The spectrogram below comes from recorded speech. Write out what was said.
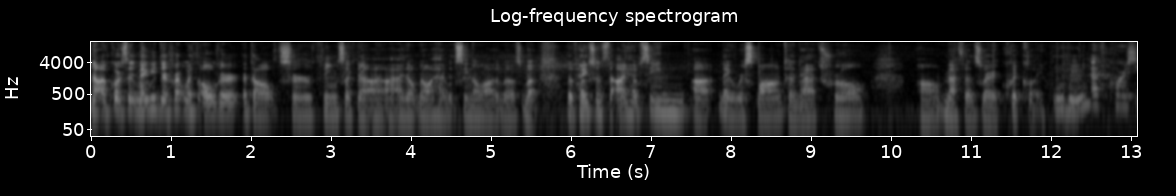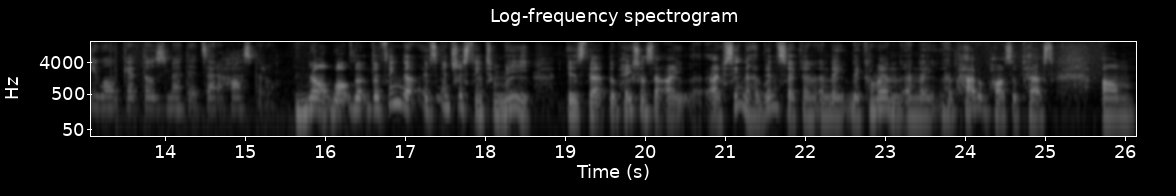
Now, of course, it may be different with older adults or things like that. I, I don't know. I haven't seen a lot of those, but the patients that I have seen, uh, they respond to natural um, methods very quickly. Of course, you won't get those methods at a hospital. No, well, the, the thing that is interesting to me is that the patients that I, I've seen that have been sick and, and they, they come in and they have had a positive test, um,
